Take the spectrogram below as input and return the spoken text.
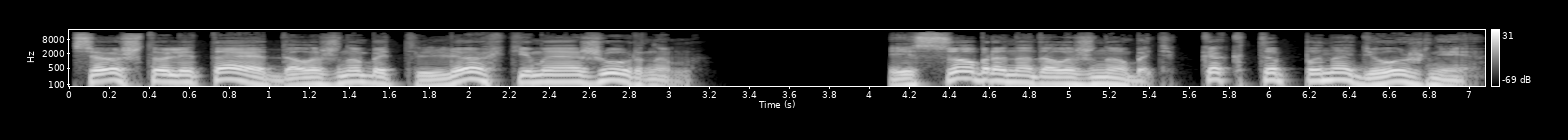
Все, что летает, должно быть легким и ажурным. И собрано должно быть как-то понадежнее.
